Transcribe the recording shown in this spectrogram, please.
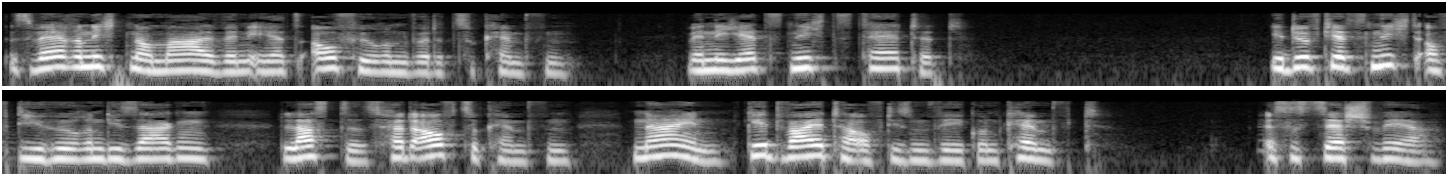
Es wäre nicht normal, wenn ihr jetzt aufhören würdet zu kämpfen, wenn ihr jetzt nichts tätet. Ihr dürft jetzt nicht auf die hören, die sagen, lasst es, hört auf zu kämpfen. Nein, geht weiter auf diesem Weg und kämpft. Es ist sehr schwer.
